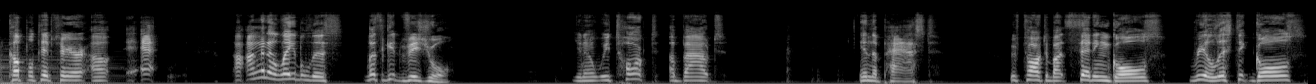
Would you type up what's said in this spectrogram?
A couple tips here. Uh, eh, I'm going to label this let's get visual. You know, we talked about in the past, we've talked about setting goals, realistic goals,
